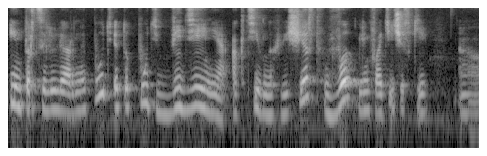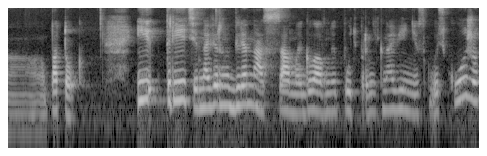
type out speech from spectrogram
интерцеллюлярный путь – это путь введения активных веществ в лимфатический э, поток. И третий, наверное, для нас самый главный путь проникновения сквозь кожу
